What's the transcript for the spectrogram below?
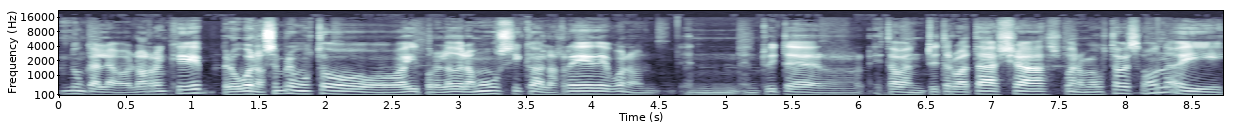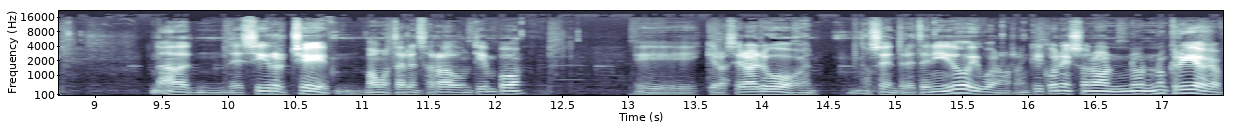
Nunca lo, lo arranqué, pero bueno, siempre me gustó ahí por el lado de la música, las redes. Bueno, en, en Twitter, estaba en Twitter Batallas. Bueno, me gustaba esa onda y nada, decir, che, vamos a estar encerrados un tiempo. eh, quiero hacer algo, no sé, entretenido. Y bueno, arranqué con eso. No, no, no, quería,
